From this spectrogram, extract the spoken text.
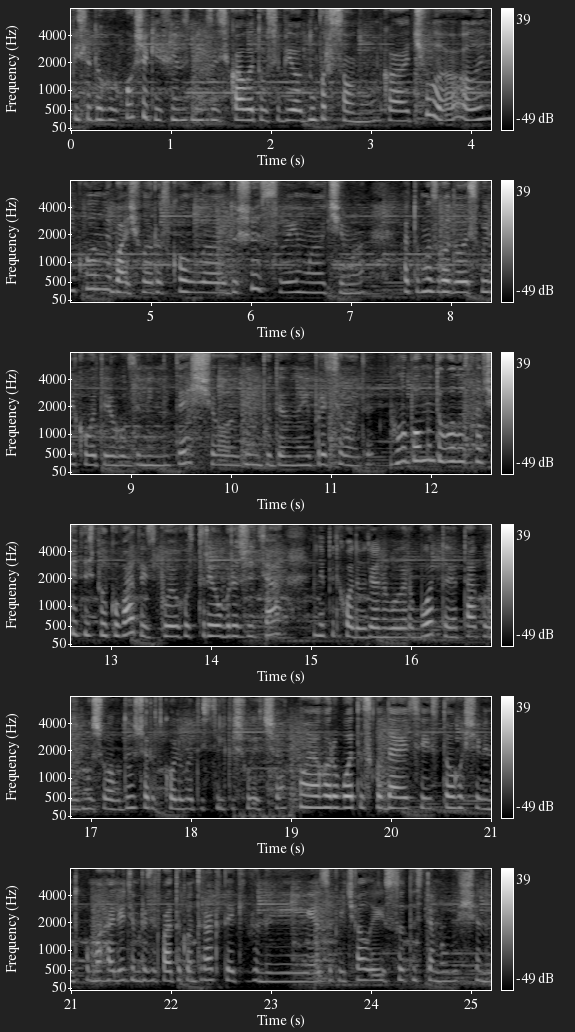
Після довгих пошуків він зміг зацікавити у собі одну персону, яка чула, але ніколи не бачила розкол е, душі своїми очима, а тому згодилась вилікувати його взамін на те, що він буде в неї працювати. Голубому довелось навчитись спілкуватись, бо його старий образ життя не підходив для нової роботи, а також змушував душу розколюватись тільки швидше. Ну, його робота складається із того, що він допомагає людям розірвати контракти, які вони заключали із сутностями вищини.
